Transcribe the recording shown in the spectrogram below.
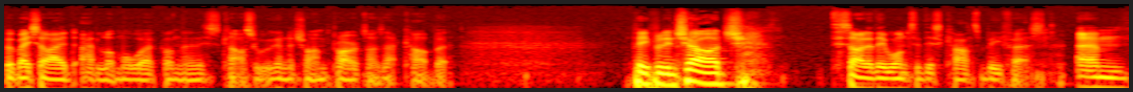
but basically I had, I had a lot more work on than this car, so we were going to try and prioritise that car. But people in charge decided they wanted this car to be first. Um,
